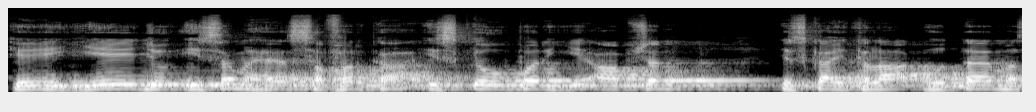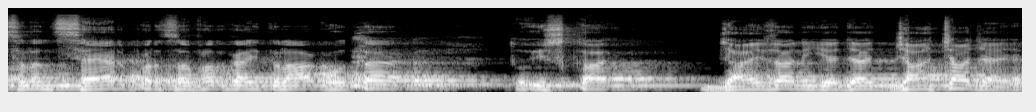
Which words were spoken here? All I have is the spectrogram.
کہ یہ جو اسم ہے سفر کا، اس کے اوپر یہ آپشن اس کا اطلاق ہوتا ہے، مثلاً سیر پر سفر کا اطلاق ہوتا ہے، تو اس کا جائزہ لیا جائے، جانچا جائے،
